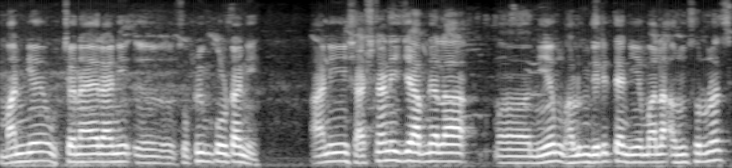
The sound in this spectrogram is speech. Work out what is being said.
मान्य उच्च न्यायालयाने सुप्रीम कोर्टाने आणि शासनाने जे आपल्याला नियम घालून दिले त्या नियमाला अनुसरूनच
